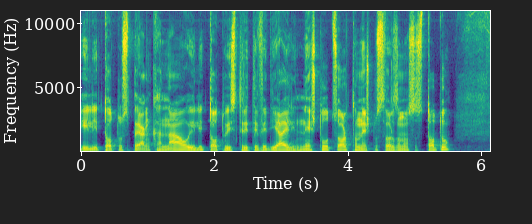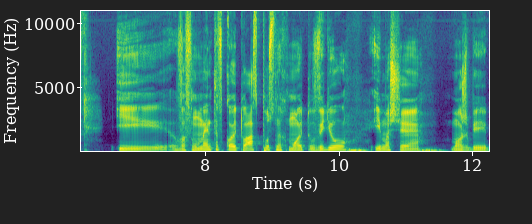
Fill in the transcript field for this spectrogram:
или Тото спрян канал, или Тото изтрите видеа, или нещо от сорта, нещо свързано с Тото. И в момента, в който аз пуснах моето видео, имаше, може би,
